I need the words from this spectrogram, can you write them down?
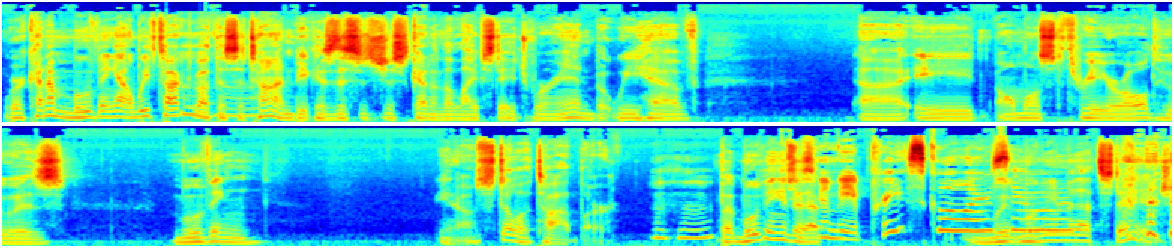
we're kind of moving out. We've talked about this a Mm-hmm. ton because this is just kind of the life stage we're in. But we have uh, a almost three year old who is moving, you know, still a toddler, mm-hmm. but moving into she's that gonna be a preschooler mo- soon. moving into that stage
